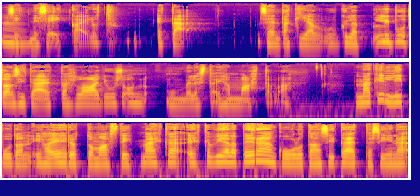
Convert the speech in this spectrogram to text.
mm. sitten ne seikkailut. Että sen takia kyllä liputan sitä, että laajuus on mun mielestä ihan mahtavaa. Mäkin liputan ihan ehdottomasti. Mä ehkä, ehkä vielä peräänkuulutan sitä, että siinä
